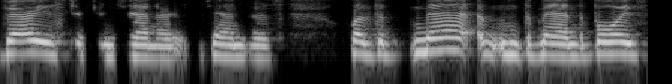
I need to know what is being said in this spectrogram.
various different gender, genders, while the men, the men, the boys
